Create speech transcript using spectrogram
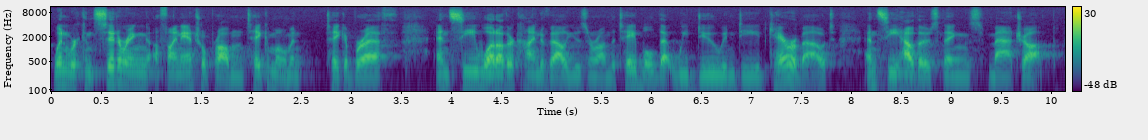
when we're considering a financial problem, take a moment, take a breath, and see what other kind of values are on the table that we do indeed care about, and see how those things match up.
